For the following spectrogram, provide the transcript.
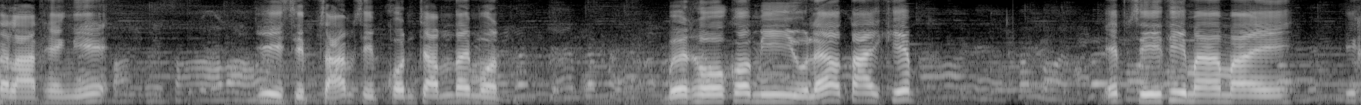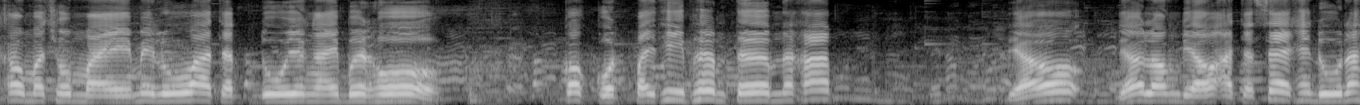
ตลาดแห่งนี้ 20-30 คนจำได้หมด เบอร์โทรก็มีอยู่แล้วใต้คลิป FC ที่มาใหม่ที่เข้ามาชมใหม่ ไม่รู้ว่าจะดูยังไงเบอร์โทร ก็กดไปที่เพิ่มเติมนะครับ เดี๋ยวเดี๋ยวลองเดี๋ยวอาจจะแทรกให้ดูนะ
